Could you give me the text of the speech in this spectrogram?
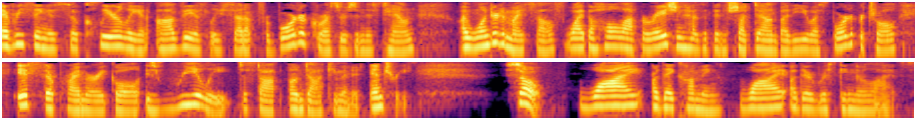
everything is so clearly and obviously set up for border crossers in this town. I wonder to myself why the whole operation hasn't been shut down by the U.S. Border Patrol if their primary goal is really to stop undocumented entry. So, why are they coming? Why are they risking their lives?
